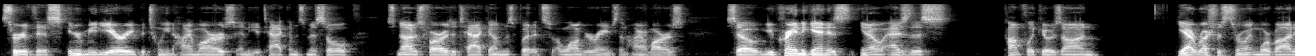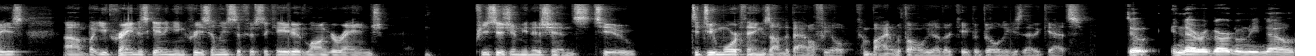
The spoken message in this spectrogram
sort of this intermediary between HIMARS and the ATACMS missile. It's not as far as ATACMS, but it's a longer range than HIMARS. So Ukraine again is, you know, as this conflict goes on, yeah, Russia's throwing more bodies, um, but Ukraine is getting increasingly sophisticated, longer range precision munitions to to do more things on the battlefield, combined with all the other capabilities that it gets. So, in that regard, when we now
